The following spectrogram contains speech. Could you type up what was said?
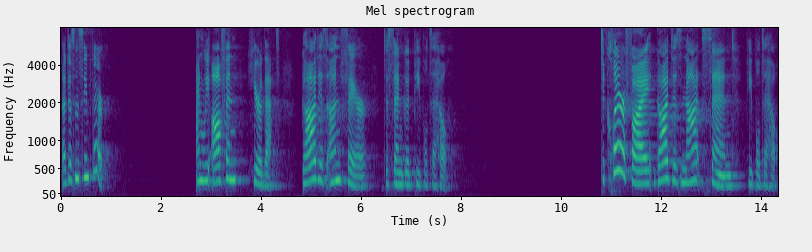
That doesn't seem fair. And we often hear that. God is unfair to send good people to hell. To clarify, God does not send people to hell.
